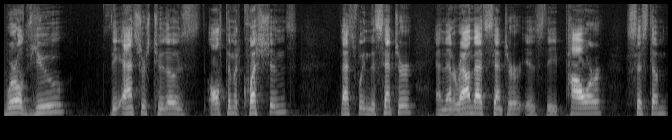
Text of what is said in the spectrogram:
worldview, the answers to those ultimate questions. That's in the center. And then around that center is the power system,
